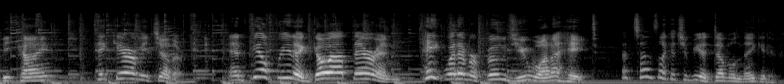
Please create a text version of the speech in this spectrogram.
be kind, take care of each other, and feel free to go out there and hate whatever foods you want to hate. That sounds like it should be a double negative.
